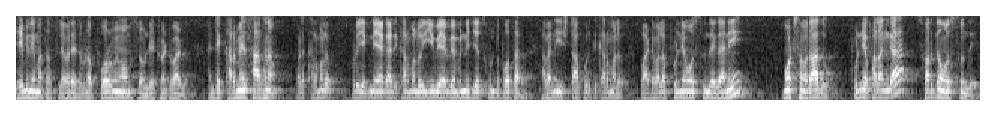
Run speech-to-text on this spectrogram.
జైమిని మతస్థులు ఎవరైతే ఉండో పూర్వమీమాంసలో ఉండేటువంటి వాళ్ళు అంటే కర్మే సాధనం. వాళ్ళ కర్మలు ఇప్పుడు యజ్ఞయాగాది కర్మలు ఇవి అవి అవన్నీ చేసుకుంటూ పోతారు. అవన్నీ ఇష్టాపూర్తి కర్మలు. వాటి వల్ల పుణ్యం వస్తుందే కానీ మోక్షం రాదు. పుణ్యఫలంగా స్వర్గం వస్తుంది.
